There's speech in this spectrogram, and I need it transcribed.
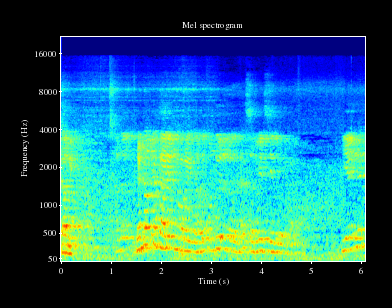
സാധിക്കും. അത് രണ്ടാമത്തെ കാര്യം എന്ന് പറയുന്നത് കൊണ്ടുവരുന്നതിന് സർവീസ് ചെയ്ത് കൊടുക്കുക എങ്ങനെ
